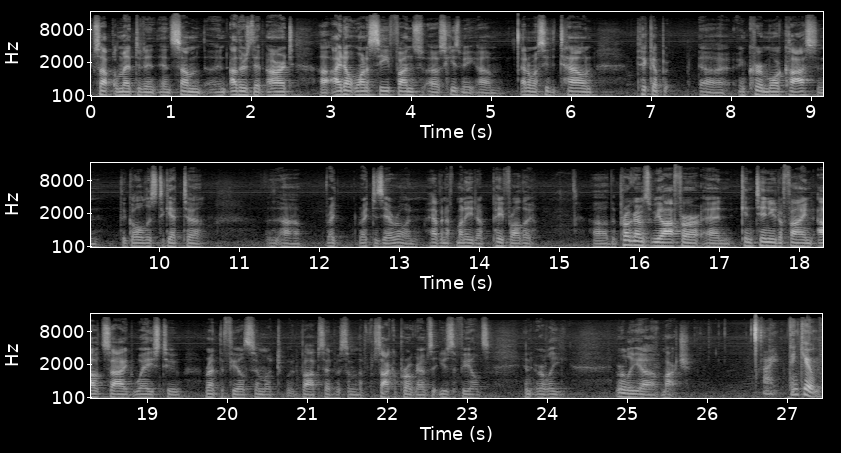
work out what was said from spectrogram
supplemented and, and some and others that aren't. Uh, I don't want to see funds. Uh, excuse me. Um, I don't want to see the town pick up, uh, incur more costs, and the goal is to get to uh, right right to zero and have enough money to pay for all the uh, the programs we offer and continue to find outside ways to rent the fields, similar to what Bob said with some of the soccer programs that use the fields in early early uh, March. All right, thank you.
